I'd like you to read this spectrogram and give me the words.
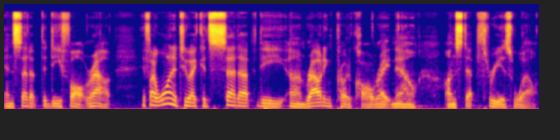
and set up the default route. If I wanted to, I could set up the um, routing protocol right now on step 3 as well.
